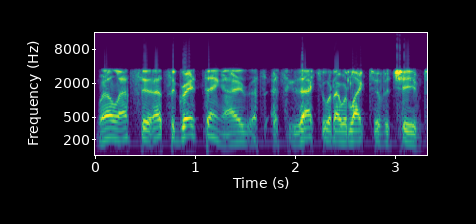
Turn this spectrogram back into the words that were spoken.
Well, that's a, that's a great thing. I that's, that's exactly what I would like to have achieved.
